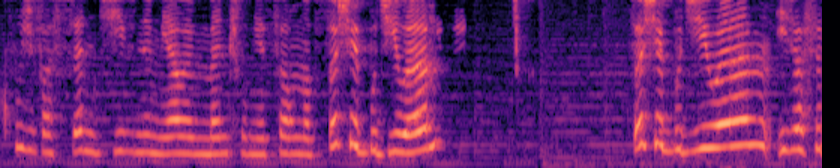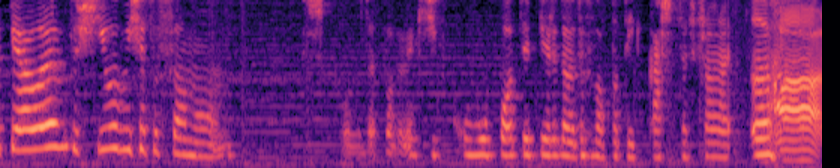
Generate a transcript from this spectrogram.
kuźwa sen dziwny miałem, męczył mnie całą noc. Co się budziłem? Co się budziłem i zasypiałem, to śniło mi się to samo. Kurde, powiem jakieś głupoty pierdolę, to chyba po tej kaszce wczoraj. Ugh. A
